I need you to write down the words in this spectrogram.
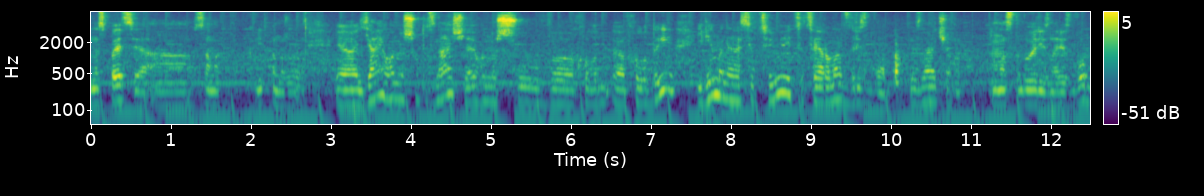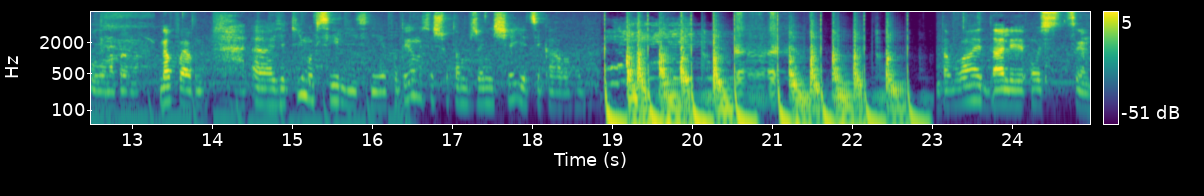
не спеція, а саме квітка, можливо. Е, Я його ношу, ти знаєш, я його ношу в, холод... е, в холоди, і він мене асоціюється, цей аромат з Різдвом. Не знаю чого. У нас з тобою різне різдво було, напевно. Напевно. Е, які ми всі різні. Подивимося, що там вже ніще є цікавого. Давай далі ось цим.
